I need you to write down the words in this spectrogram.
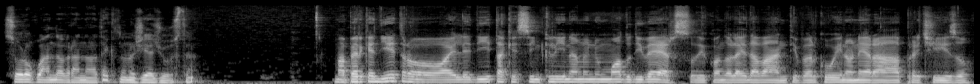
solo quando avranno la tecnologia giusta. Ma perché dietro hai le dita che si inclinano in un modo diverso di quando l'hai davanti, per cui non era preciso.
